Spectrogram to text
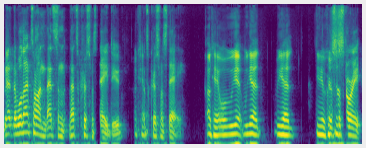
that well, that's on. That's an, that's Christmas Day, dude. Okay. That's Christmas Day. Okay, well we got we got we got you know Christmas Christmas Story.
